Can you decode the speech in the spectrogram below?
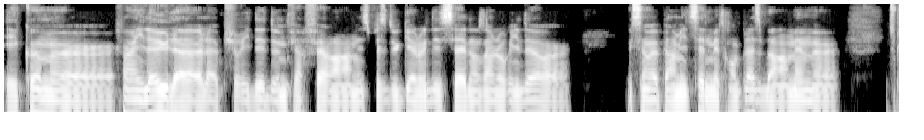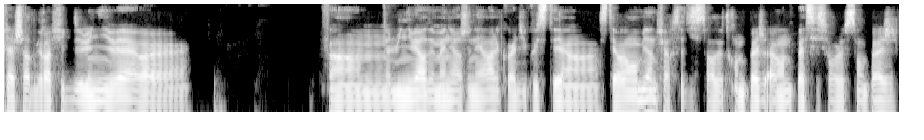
Et comme, euh, enfin, il a eu la, la, pure idée de me faire faire un espèce de galop d'essai dans un low reader, euh, où ça m'a permis de mettre en place, ben, même euh, toute la charte graphique de l'univers, enfin, l'univers de manière générale, quoi. Du coup, c'était un, c'était vraiment bien de faire cette histoire de 30 pages avant de passer sur le 100 pages.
